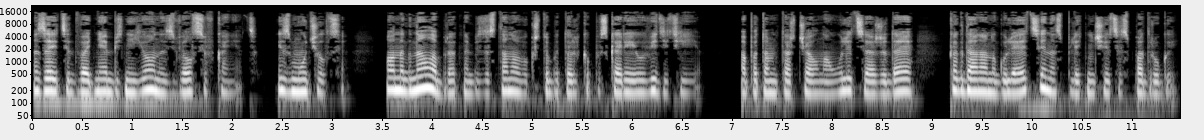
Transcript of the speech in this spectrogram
За эти два дня без нее он извелся в конец, измучился, он гнал обратно без остановок, чтобы только поскорее увидеть ее, а потом торчал на улице, ожидая, когда она нагуляется и насплетничается с подругой.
